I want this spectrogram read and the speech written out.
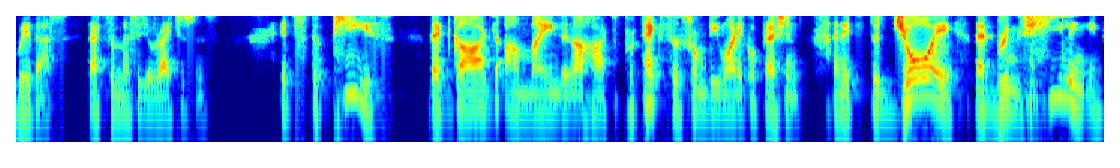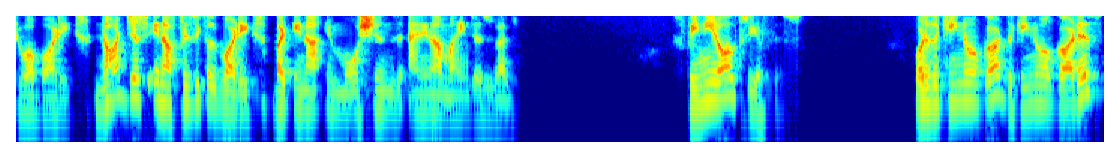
with us. That's the message of righteousness. It's the peace that guards our minds and our hearts, protects us from demonic oppression. And it's the joy that brings healing into our body, not just in our physical body, but in our emotions and in our minds as well. We need all three of this. What is the kingdom of God? The kingdom of God is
